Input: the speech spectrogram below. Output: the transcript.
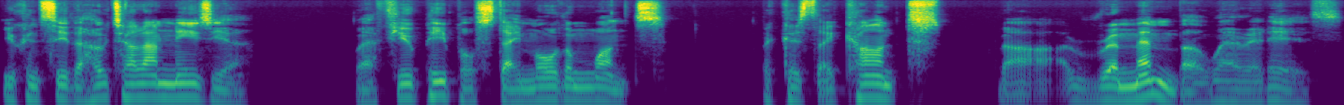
you can see the Hotel Amnesia, where few people stay more than once because they can't uh, remember where it is.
